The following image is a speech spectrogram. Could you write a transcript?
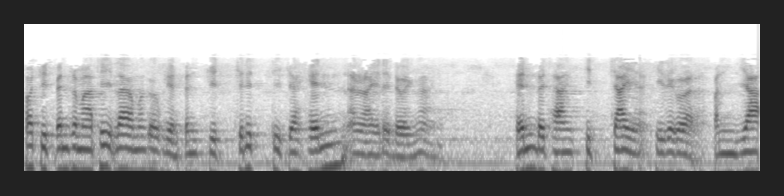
พอจิตเป็นสมาธิแล้วมันก็เปลี่ยนเป็นจิตชนิดที่จะเห็นอะไรได้โดยง่าย เห็นโดยทางจิตใจที่เรียกว่าปัญญา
